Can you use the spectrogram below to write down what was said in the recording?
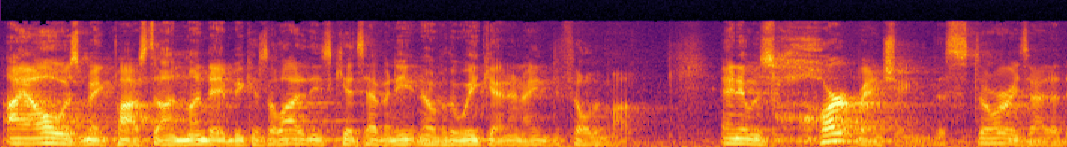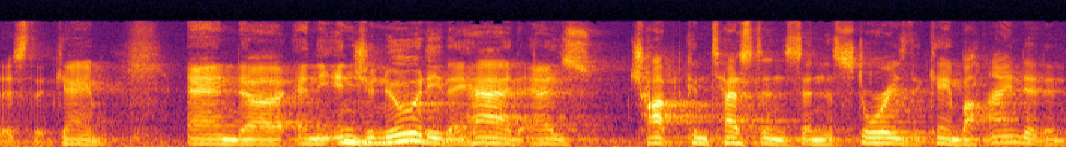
I always make pasta on Monday because a lot of these kids haven't eaten over the weekend, and I need to fill them up. And it was heart wrenching the stories out of this that came, and uh, and the ingenuity they had as chopped contestants and the stories that came behind it and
